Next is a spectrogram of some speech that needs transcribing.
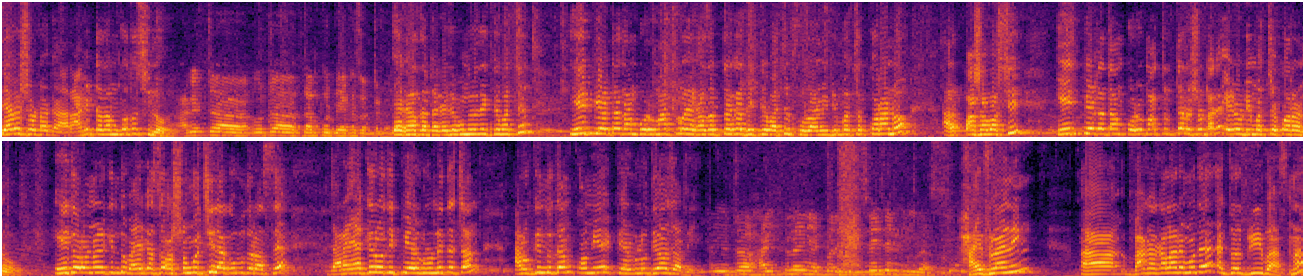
তেরোশো টাকা। আর আগেরটা দাম কত ছিল? আগেরটা ওটা দাম পড়বে এক হাজার টাকা। এক হাজার টাকা। যে বন্ধুরা দেখতে পাচ্ছেন এই পেয়ারটার দাম পড়বে মাত্র এক হাজার টাকা। দেখতে পাচ্ছেন ফুলানি ডিম বাচ্চা করানো। আর পাশাপাশি এই পেয়ারটার দাম পড়বে মাত্র তেরোশো টাকা এটাও ডিম বাচ্চা করানো। এই ধরনের কিন্তু ভাইয়ের কাছে অসংখ্য চিলা কবুতর আছে। যারা একের অধিক পেয়ারগুলো নিতে চান আরও কিন্তু দাম কমিয়ে এই পেয়ারগুলো দেওয়া যাবে। হাই ফ্লাইং বাঁকা কালারের মধ্যে একদম গ্রিবাস না?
